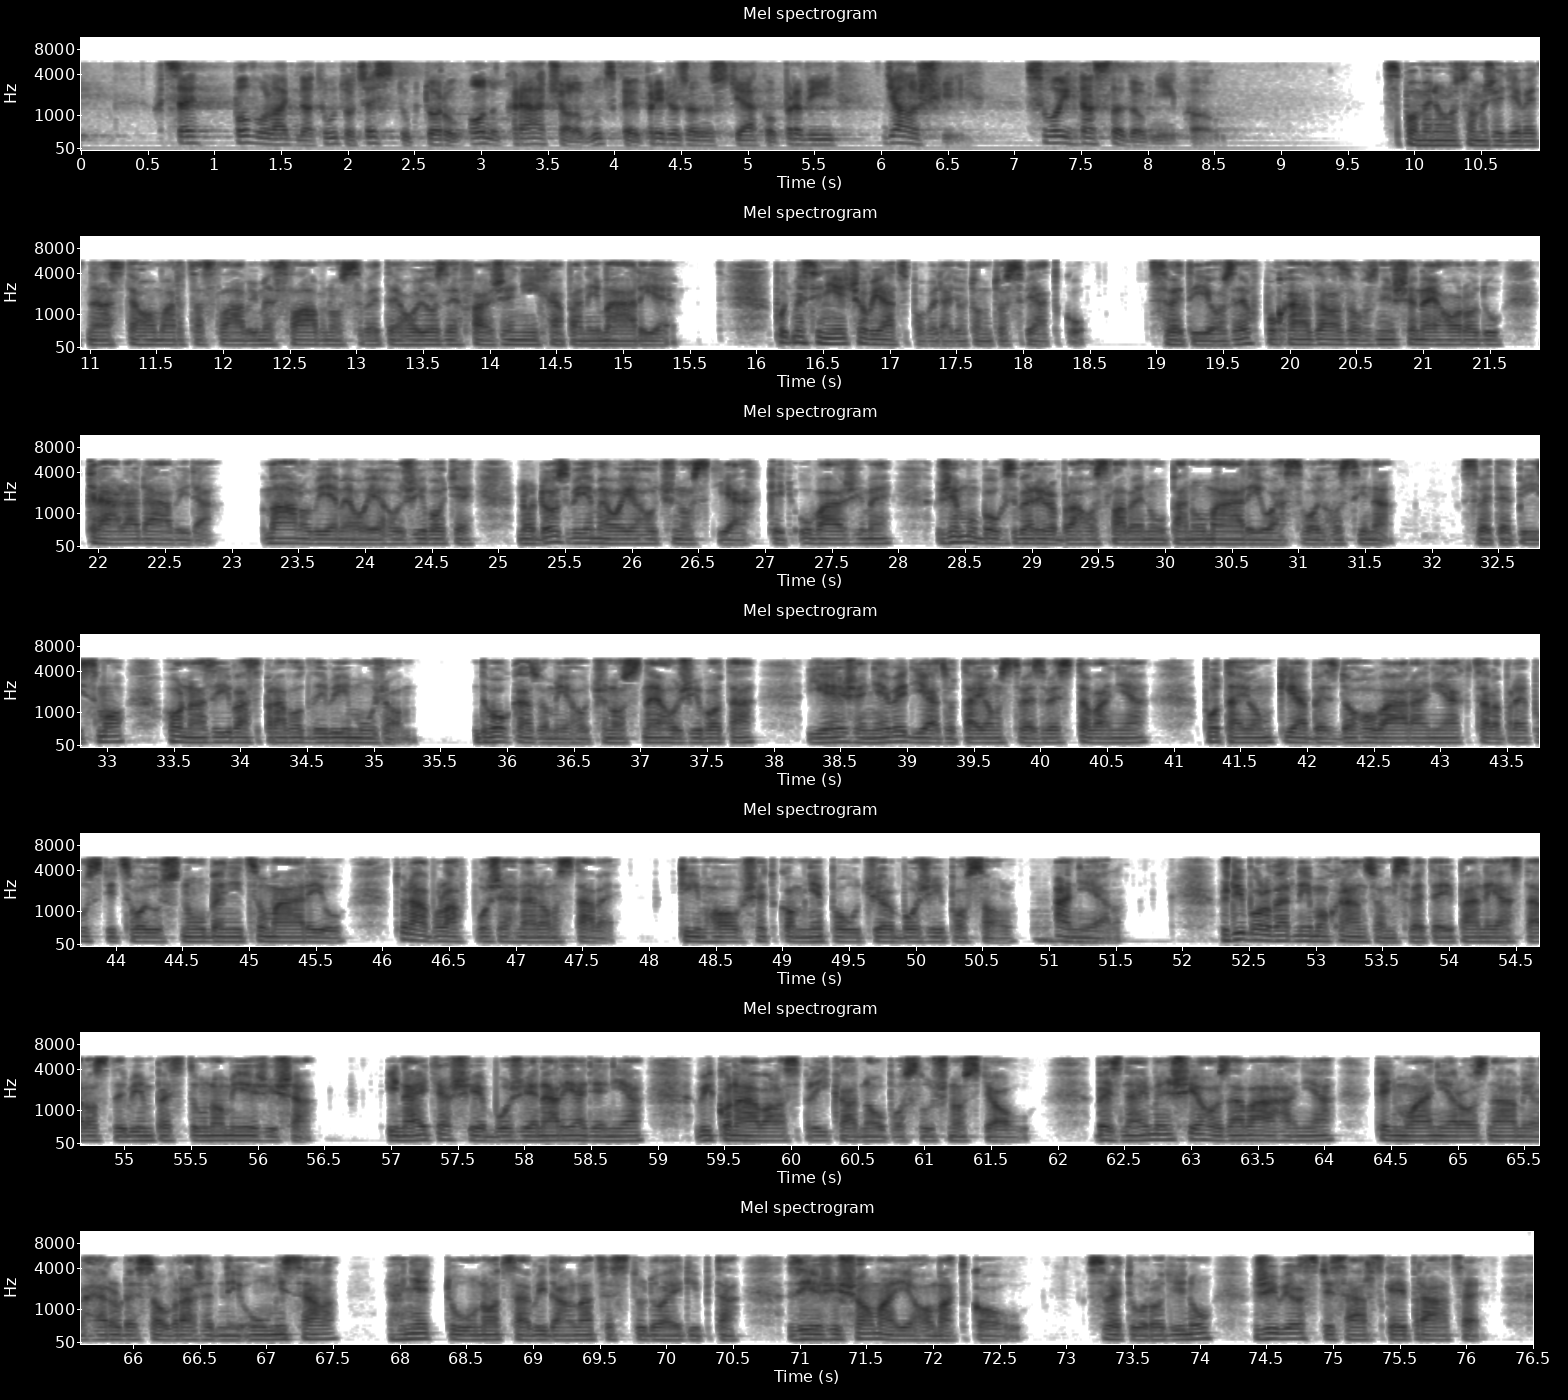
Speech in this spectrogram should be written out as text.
chce povolať na túto cestu, ktorú on kráčal v ľudskej prirodzenosti ako prvý, ďalších, svojich nasledovníkov. Spomenul som, že 19. marca slávime slávnosť svätého Jozefa, ženícha Pany Márie. Poďme si niečo viac povedať o tomto sviatku. Svetý Jozef pochádzal zo vznešeného rodu kráľa Dávida. Málo vieme o jeho živote, no dosť vieme o jeho čnostiach, keď uvážime, že mu Boh zveril blahoslavenú panu Máriu a svojho syna. Sveté písmo ho nazýva spravodlivým mužom. Dôkazom jeho čnostného života je, že nevediac o tajomstve zvestovania, potajomky a bez dohovárania chcel prepustiť svoju snúbenicu Máriu, ktorá bola v požehnanom stave, kým ho o všetkom nepoučil Boží posol, aniel. Vždy bol verným ochrancom Svetej Pany a starostlivým pestúnom Ježiša. I najťažšie Božie nariadenia vykonával s príkladnou poslušnosťou. Bez najmenšieho zaváhania, keď mu aniel oznámil Herodesov vražedný úmysel, hneď tú noc sa vydal na cestu do Egypta s Ježišom a jeho matkou. Svetú rodinu živil z tesárskej práce.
